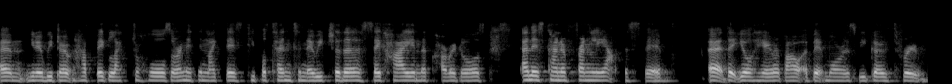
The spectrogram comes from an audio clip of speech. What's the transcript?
Um, you know, we don't have big lecture halls or anything like this. People tend to know each other, say hi in the corridors, and this kind of friendly atmosphere uh, that you'll hear about a bit more as we go through.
